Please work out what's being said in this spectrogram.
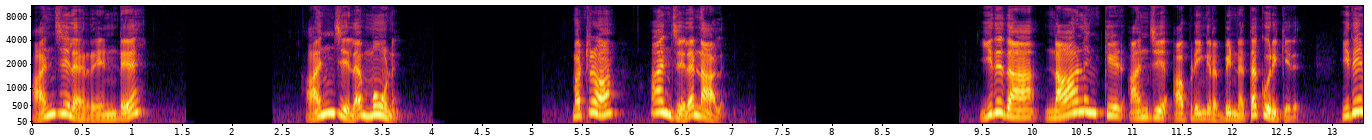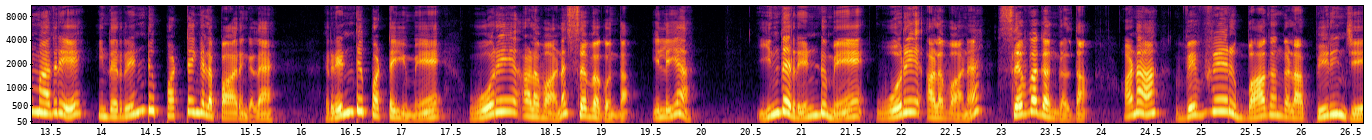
அஞ்சில் ரெண்டு அஞ்சில் மூணு மற்றும் அஞ்சில் நாலு. இதுதான் நாலுங் கீழ் அஞ்சு அப்படிங்கிற பின்னத்தை குறிக்குது. இதே மாதிரி இந்த ரெண்டு பட்டைங்களை பாருங்களேன். ரெண்டு பட்டையுமே ஒரே அளவான செவ்வகம் தான் இல்லையா? இந்த ரெண்டுமே ஒரே அளவான செவ்வகங்கள் தான். ஆனால் வெவ்வேறு பாகங்களாக பிரிஞ்சு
